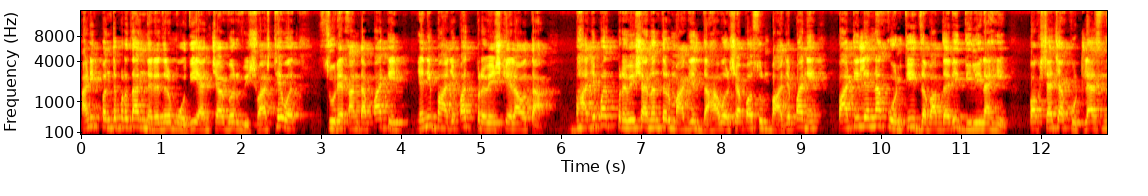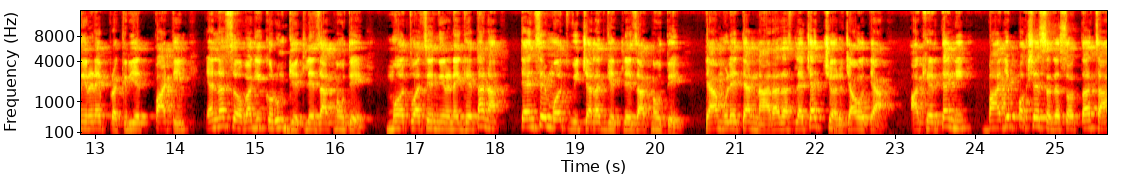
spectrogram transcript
आणि पंतप्रधान नरेंद्र मोदी यांच्यावर विश्वास ठेवत सूर्यकांता पाटील यांनी भाजपात प्रवेश केला होता. भाजपात प्रवेशानंतर मागील दहा वर्षापासून भाजपाने पाटील यांना कोणतीही जबाबदारी दिली नाही. पक्षाच्या कुठल्याच निर्णय प्रक्रियेत पाटील यांना सहभागी करून घेतले जात नव्हते. महत्त्वाचे निर्णय घेताना त्यांचे मत विचारात घेतले जात नव्हते. त्यामुळे त्या नाराज असल्याच्या चर्चा होत्या. अखेर त्यांनी भाजप पक्ष सदस्यत्वाचा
